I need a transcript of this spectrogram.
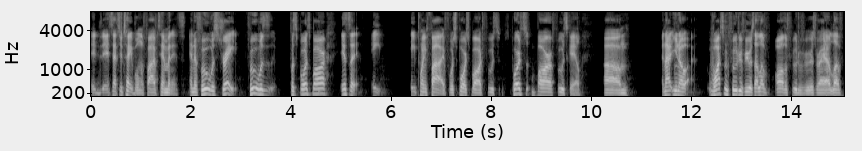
it, it's at your table in five ten minutes. And the food was straight. Food was for sports bar, it's a eight, eight point five for sports bar food sports bar food scale. Um, and I, you know, watching food reviewers, I love all the food reviewers, right? I love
